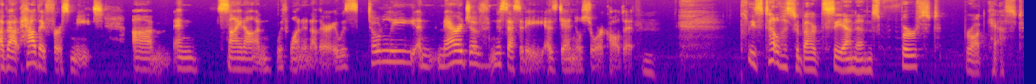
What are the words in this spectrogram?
about how they first meet um, and sign on with one another. It was totally a marriage of necessity, as Daniel Schorr called it. Hmm. Please tell us about CNN's first broadcast.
